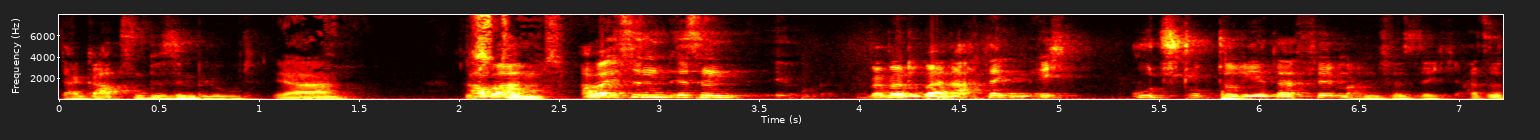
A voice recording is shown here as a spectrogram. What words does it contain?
da gab es ein bisschen Blut. Ja, das aber, stimmt. aber ist ein, ist ein, wenn man drüber nachdenkt, ein echt gut strukturierter Film an für sich. Also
